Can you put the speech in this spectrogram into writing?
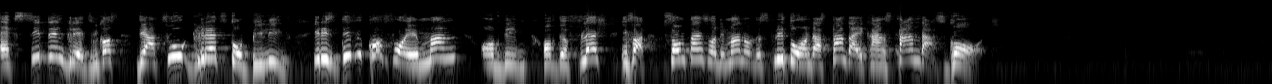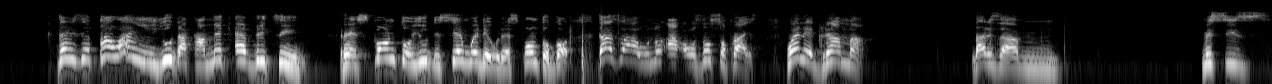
Exceeding great because they are too great to believe. It is difficult for a man of the of the flesh, in fact, sometimes for the man of the spirit to understand that he can stand as God. There is a power in you that can make everything respond to you the same way they will respond to God. That's why I will not. I was not surprised when a grandma, that is um, Mrs.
